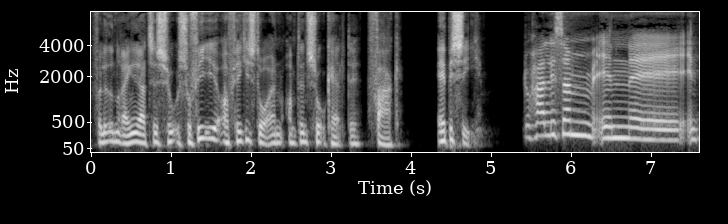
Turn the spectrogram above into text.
Forleden ringede jeg til Sofie og fik historien om den såkaldte Fark ABC. Du har ligesom en, øh, en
